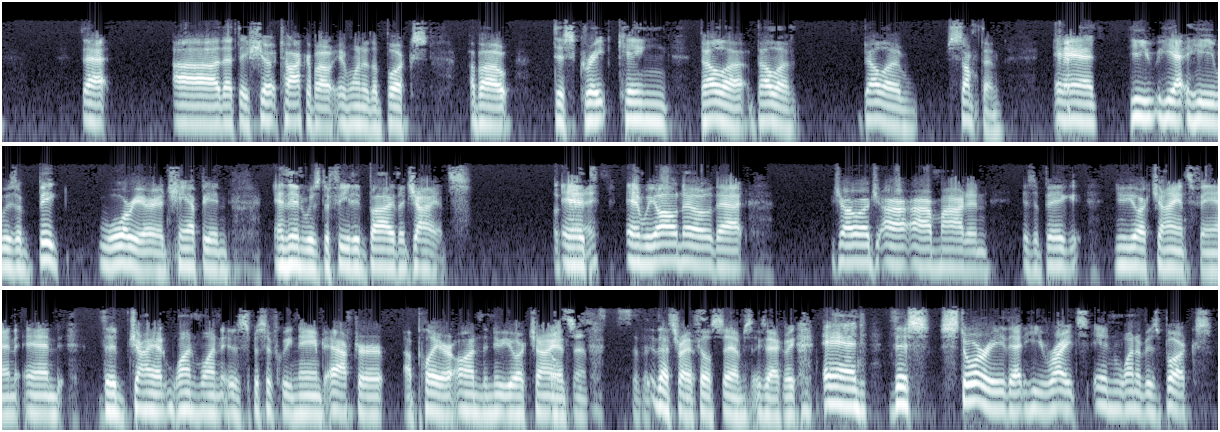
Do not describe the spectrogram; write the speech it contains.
that uh, that they show talk about in one of the books about this great king Bella Bella Bella something, and he he he was a big warrior and champion, and then was defeated by the giants. okay, And and we all know that George R. R. Martin is a big New York Giants fan, and the Giant One One is specifically named after a player on the New York Giants. Phil Simms. That's right, Phil Simms, exactly. And this story that he writes in one of his books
